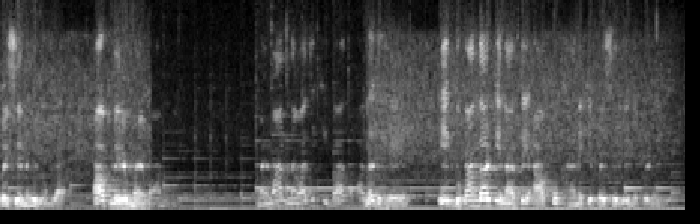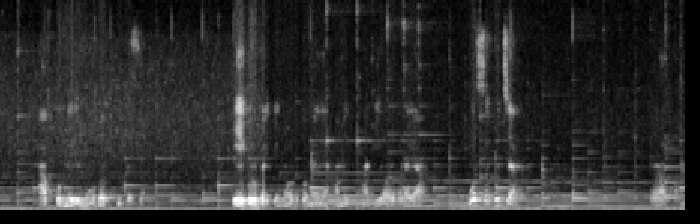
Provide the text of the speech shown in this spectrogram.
पैसे नहीं लूँगा। आप मेरे मेहमान मेहमान नवाजी की बात अलग है। एक दुकानदार के नाते आपको खाने के पैसे लेने पड़ेंगे। आपको मेरी मोहब्बत की कसम एक रुपए के नोट को मैंने हामिद खान की ओर बढ़ाया। वो सकुचा। रहा था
